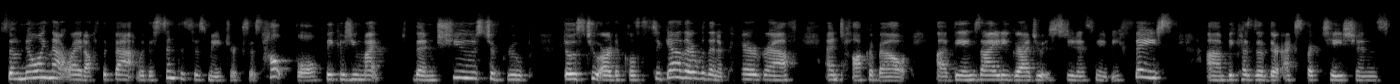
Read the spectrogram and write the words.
So knowing that right off the bat with a synthesis matrix is helpful because you might then choose to group those two articles together within a paragraph and talk about uh, the anxiety graduate students maybe face um, because of their expectations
